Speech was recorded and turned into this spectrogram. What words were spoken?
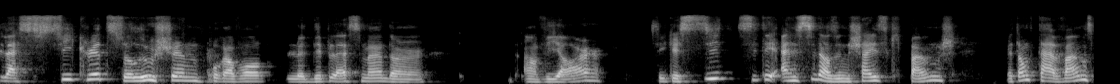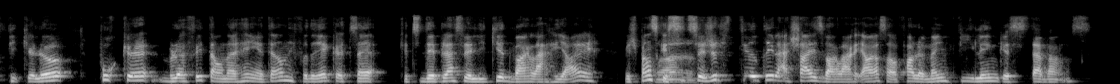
c'est la secret solution pour avoir le déplacement d'un en VR. C'est que si, si tu es assis dans une chaise qui penche, mettons que tu avances, puis que là, pour que bluffer ton oreille interne, il faudrait que tu, que tu déplaces le liquide vers l'arrière. Mais je pense que si tu fais juste tilter la chaise vers l'arrière, ça va faire le même feeling que si tu avances.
